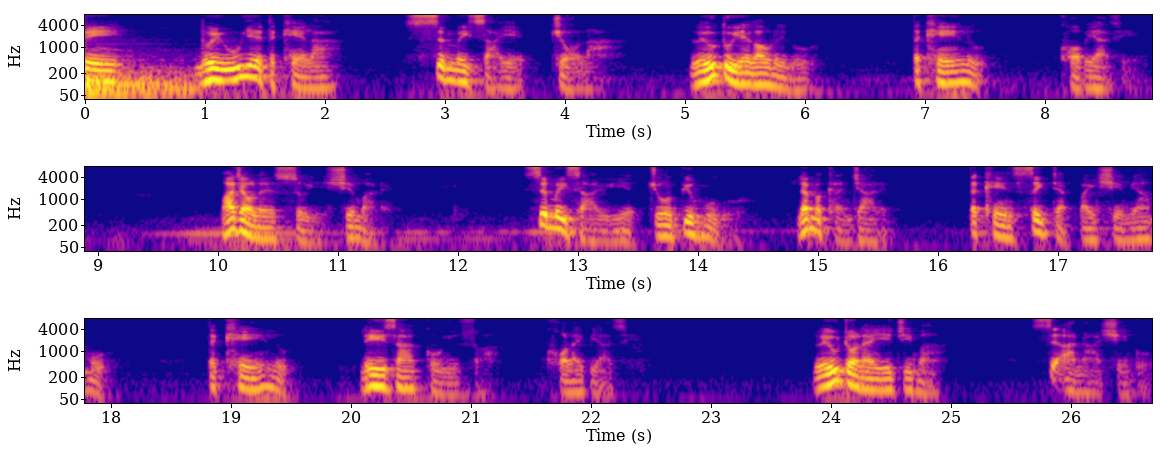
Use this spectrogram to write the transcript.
သင်ຫນွေဦးရဲ့သခင်လားစစ်မိတ်စာရဲ့ကြော်လားຫນွေဦးသူရဲကောင်းတွေကိုသခင်လို့ခေါ်ပါရစေ။ဘာကြောင့်လဲဆိုရင်ရှင်းပါတယ်။စစ်မိတ်စာတွေရဲ့ကြုံပြုတ်မှုကိုလက်မခံကြတဲ့သခင်စိတ်တက်ပိုင်ရှင်များမှုသခင်လို့လေးစားဂုဏ်ယူစွာခေါ်လိုက်ပါစေ။ຫນွေဦးတော်လန်ရေးကြီးမှာစစ်အာဏာရှင်ကို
